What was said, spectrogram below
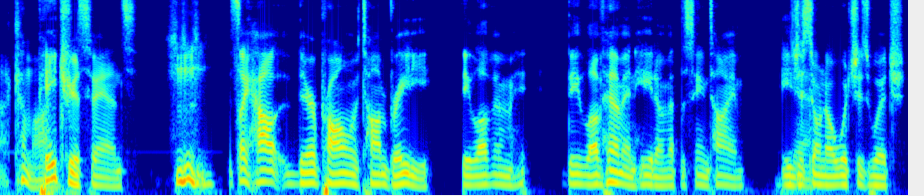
uh, come on. Patriots fans. It's like how their problem with Tom Brady. They love him. They love him and hate him at the same time. You just don't know which is which.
